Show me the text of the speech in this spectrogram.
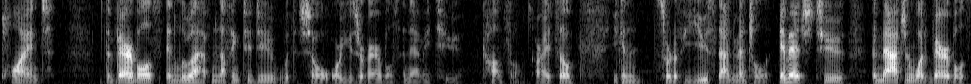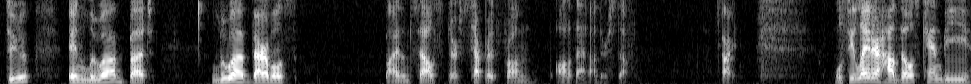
point, the variables in Lua have nothing to do with show or user variables in the MA2 console. All right, so you can sort of use that mental image to imagine what variables do in Lua, but Lua variables by themselves, they're separate from all of that other stuff. All right. We'll see later how those can be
